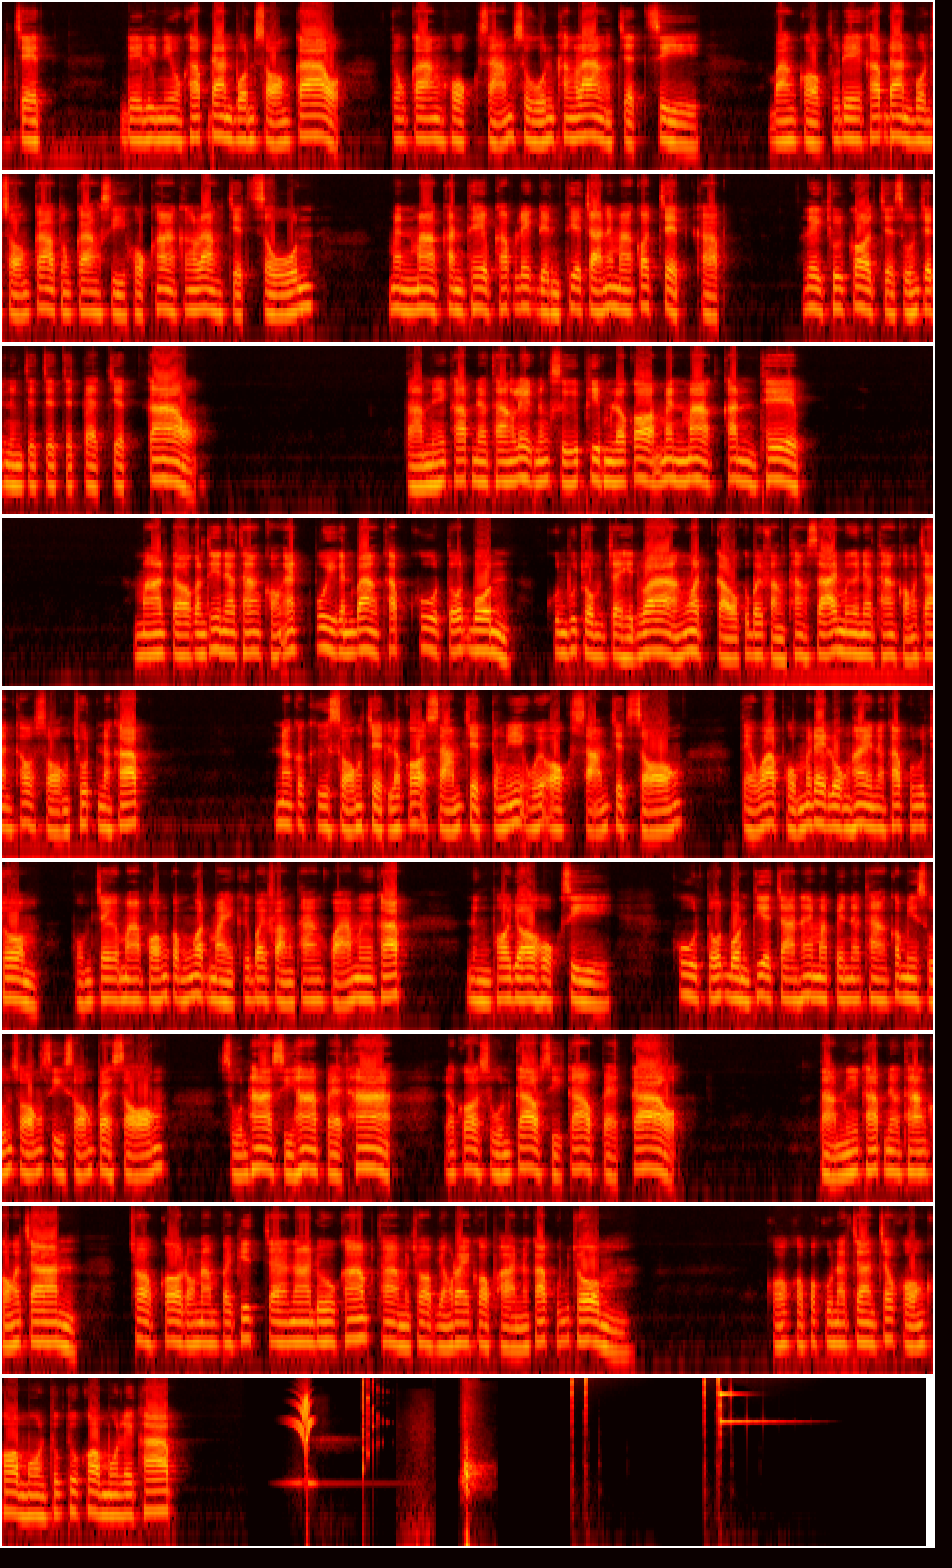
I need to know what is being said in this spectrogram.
267เดลินิวครับ ด้านบน 29 ตรงกลาง 630 ข้างล่าง 74 บางกอกทูเดย์ครับ ด้านบน 29 ตรงกลาง 465 ข้างล่าง 70แม่นมากขั้นเทพครับ เลขเด่นที่อาจารย์ให้มาก็ 7 ครับ เลขชุดก็ 70 71 77 78 79 ตามนี้ครับ แนวทางเลขหนังสือพิมพ์แล้วก็แม่นมากขั้นเทพ มาต่อกันที่แนวทางของแอดปุ้ยกันบ้างครับ คู่โต๊ดบน คุณผู้ชมจะเห็นว่างวดเก่าคือใบฝั่งทางซ้ายมือแนวทางของอาจารย์เข้า 2 ชุดนะครับ นั่นก็คือ 27 แล้วก็ 37 ตรงนี้หวยออก 372 แต่ว่าผมไม่ได้ลงให้นะครับคุณผู้ชม ผมเจอมาพร้อมกับงวดใหม่คือใบฝั่งทางขวามือครับ 1พย64 คู่โต๊ดบนที่อาจารย์ให้มาเป็นแนวทางก็มี 024282 054585 แล้วก็ 094989 ตามนี้ครับแนวทางของอาจารย์ ชอบก็ลองนำไปพิจารณาดูครับ ถ้าไม่ชอบอย่างไรก็ผ่านนะครับ คุณผู้ชม ขอขอบพระคุณอาจารย์เจ้าของข้อมูลทุกๆ ข้อมูลเลยครับ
